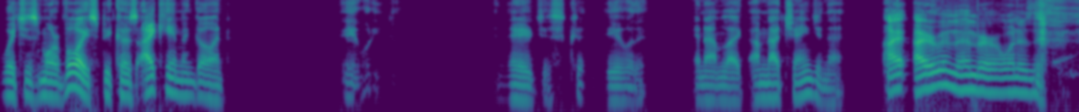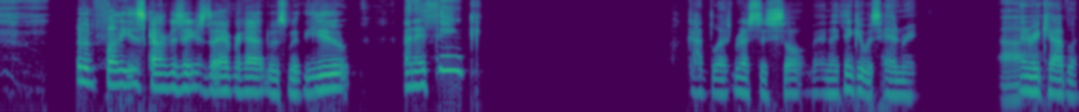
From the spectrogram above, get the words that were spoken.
which is more voice because I came in going, "Hey, what are you doing?" And they just couldn't deal with it, and I'm like, "I'm not changing that." I, I remember one of the one of the funniest conversations I ever had was with you, and I think God bless rest his soul, man. I think it was Henry Uh, Henry Kaplan,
